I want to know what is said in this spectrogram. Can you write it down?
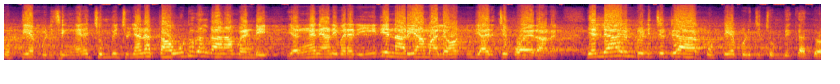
കുട്ടിയെ പിടിച്ച് ഇങ്ങനെ ചുംബിച്ചു. ഞാൻ ആ കൗതുകം കാണാൻ വേണ്ടി എങ്ങനെയാണ് ഇവരെ രീതി എന്ന് അറിയാമല്ലോ വിചാരിച്ച് പോയതാണ്. എല്ലാവരും പിടിച്ചിട്ട് ആ കുട്ടിയെ പിടിച്ച് ചുംബിക്കാൻ തുടങ്ങി.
